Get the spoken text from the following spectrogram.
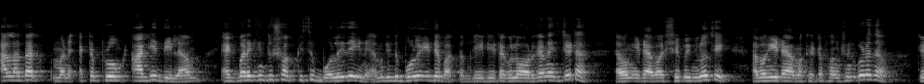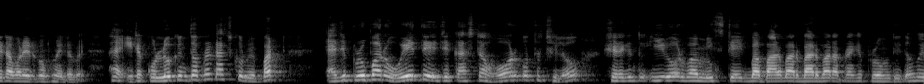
আলাদা মানে একটা প্রম্পট আগে দিলাম, একবারে কিন্তু সব কিছু বলে দেই না আমি কিন্তু বলে দিতে পারতাম যে এই ডেটাগুলো অর্গানাইজ ডেটা এবং এটা আবার শিপিং লজিক এবং এটা আমাকে একটা ফাংশন করে দাও, যেটা আমার এরকম হয়ে যাবে। হ্যাঁ এটা করলেও কিন্তু আপনার কাজ করবে বাট অ্যাজ এ প্রপার ওয়েতে যে কাজটা হওয়ার কথা ছিল, সেটা কিন্তু ইরোর বা মিস্টেক বা বারবার বারবার আপনাকে প্রম দিতে হবে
